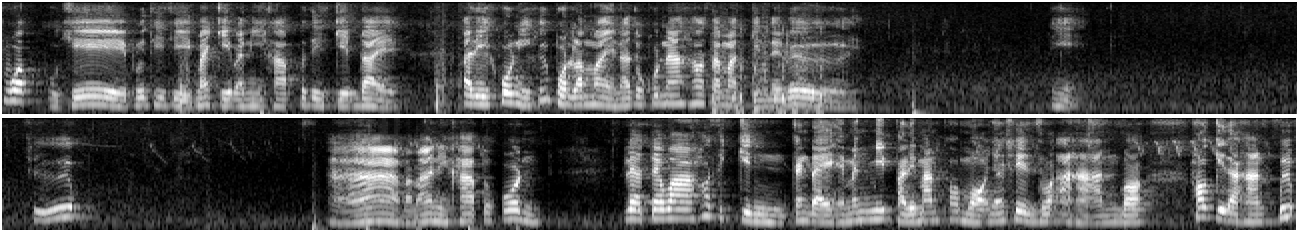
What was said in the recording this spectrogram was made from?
จวบโอเคพื้นที่สี่ไม่เก็บอันนี้ครับพื้นที่เก็บได้อันนี้พวกนี้คือผลไม้นะทุกคนนะเราสามารถกินได้เลยนี่ชืบอ่าประมาณนี้ครับทุกคนแล้วแต่ว่าเขาสิกินจังใดให้มันมีปริมาณพอเหมาะอย่างเช่นว่าอาหารบ่เขากินอาหารปุ๊บ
